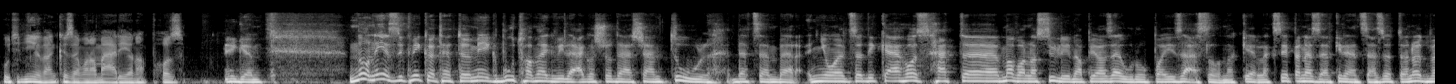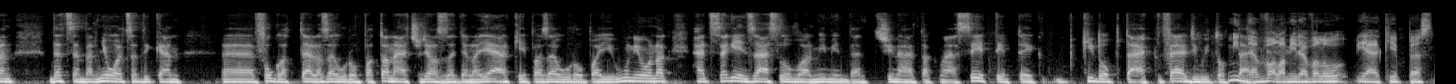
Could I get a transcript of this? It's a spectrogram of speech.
úgyhogy nyilván köze van a Mária naphoz. Igen. No, nézzük, mi köthető még Buddha megvilágosodásán túl december 8-ához. Hát ma van a szülinapja az európai zászlónak, kérlek szépen. 1955-ben, december 8-án eh, fogadta el az Európa Tanács, hogy az legyen a jelkép az Európai Uniónak. Hát szegény zászlóval mi mindent csináltak már. Széttépték, kidobták, felgyújtották. Minden valamire való jelkép ezt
